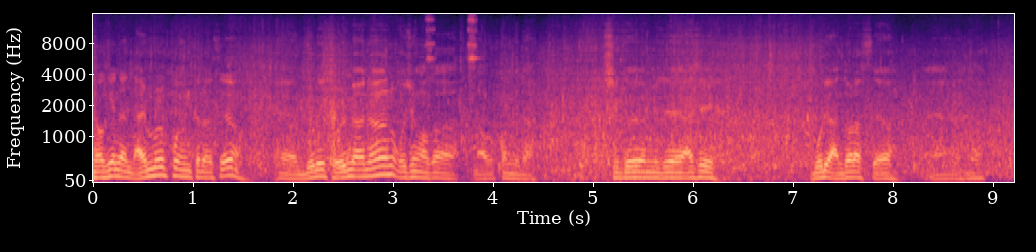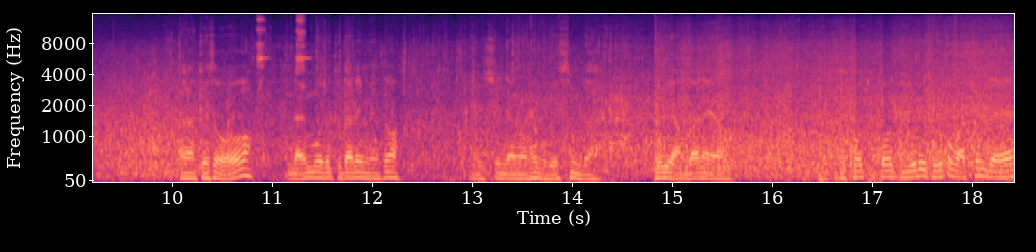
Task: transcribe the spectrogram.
여기는 날물 포인트라서요. 예, 물이 돌면은 오징어가 나올 겁니다. 지금 이제 아직 물이 안 돌았어요. 예, 그래서 일단 계속 날물을 기다리면서 네, 진행을 해보겠습니다. 물이 안 가네요. 곧, 곧 물이 돌 것 같은데.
